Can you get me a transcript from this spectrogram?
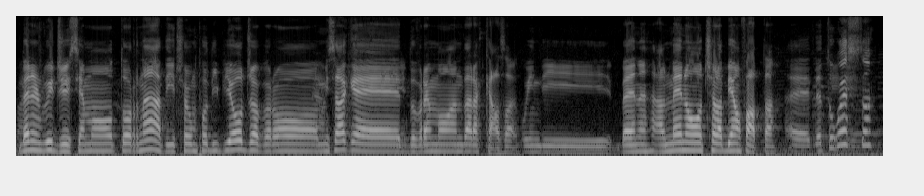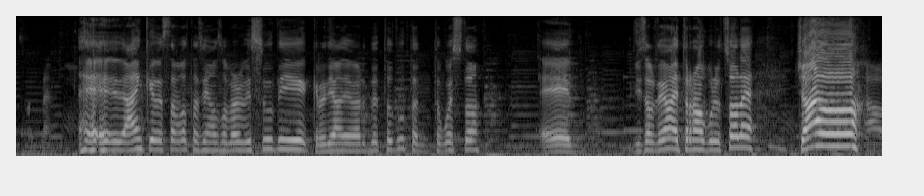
Bene Luigi siamo tornati c'è un po' di pioggia però Eh, mi sa che sì. dovremmo andare a casa quindi bene almeno ce l'abbiamo fatta Eh, detto Sì, questo. Eh, anche questa volta siamo sopravvissuti. Crediamo di aver detto tutto. Detto questo, vi salutiamo e torniamo pure il sole. Ciao! Ciao.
